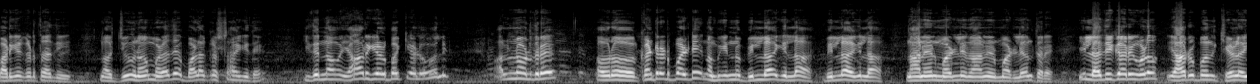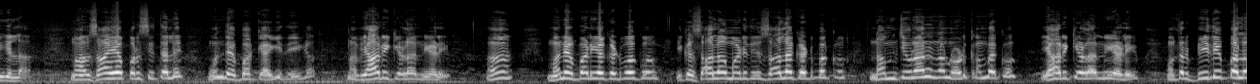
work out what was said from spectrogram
ಬಾಡಿಗೆ ಕಟ್ತಾ ಇದ್ದೀವಿ. ನಾವು ಜೀವನ ಮಾಡೋದೇ ಭಾಳ ಕಷ್ಟ ಆಗಿದೆ. ಇದನ್ನು ನಾವು ಯಾರಿಗೆ ಹೇಳ್ಬೇಕು ಹೇಳು ಅಲ್ಲಿ. ನೋಡಿದ್ರೆ ಅವರು ಕಾಂಟ್ರಾಕ್ಟ್ ಪಾರ್ಟಿ ನಮಗಿನ್ನೂ ಬಿಲ್ ಆಗಿಲ್ಲ ಬಿಲ್ ಆಗಿಲ್ಲ. ನಾನೇನು ಮಾಡಲಿ ನಾನೇನು ಮಾಡಲಿ ಅಂತಾರೆ. ಇಲ್ಲಿ ಅಧಿಕಾರಿಗಳು ಯಾರು ಬಂದು ಕೇಳೋಂಗಿಲ್ಲ. ನಾವು ಸಹಾಯ ಪರಿಸ್ಥಿತಿಯಲ್ಲಿ ಮುಂದೆ ಬಾಕಿ ಆಗಿದೆ ಈಗ. ನಾವು ಯಾರಿಗೆ ಕೇಳೋಣ ಹೇಳಿ, ಹಾಂ? ಮನೆ ಬಾಡಿಗೆ ಕಟ್ಟಬೇಕು ಈಗ ಸಾಲ ಮಾಡಿದ್ದೀವಿ ಸಾಲ ಕಟ್ಟಬೇಕು ನಮ್ಮ ಜೀವನ ನಾವು ನೋಡ್ಕೊಬೇಕು. ಯಾರು ಕೇಳೋನು ಹೇಳಿ. ಒಂಥರ ಬೀದಿ ಪಾಲು,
